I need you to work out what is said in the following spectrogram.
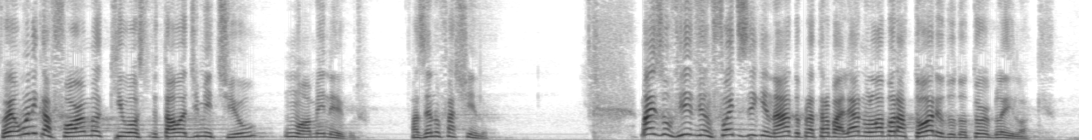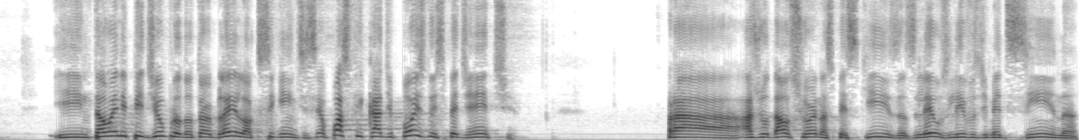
Foi a única forma que o hospital admitiu um homem negro, fazendo faxina. Mas o Vivian foi designado para trabalhar no laboratório do Dr. Blaylock. E então ele pediu para o Dr. Blaylock o seguinte: eu posso ficar depois do expediente para ajudar o senhor nas pesquisas, ler os livros de medicina,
